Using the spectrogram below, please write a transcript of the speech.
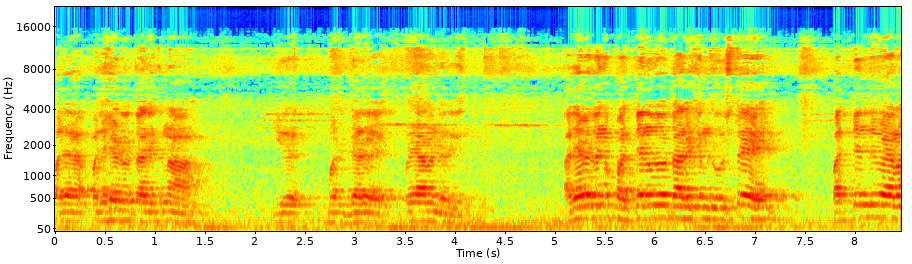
పద పదిహేడో తారీఖున ఈ మరి ప్రయాణం జరిగింది. అదేవిధంగా పద్దెనిమిదో తారీఖున చూస్తే పద్దెనిమిది వేల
